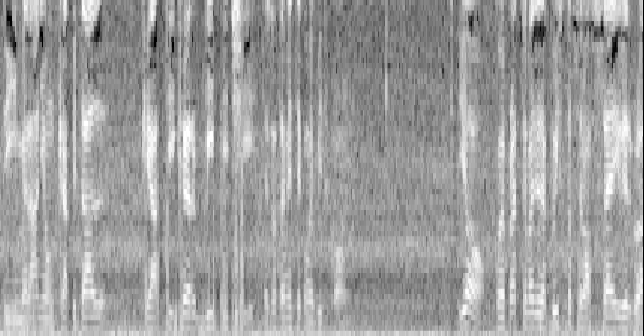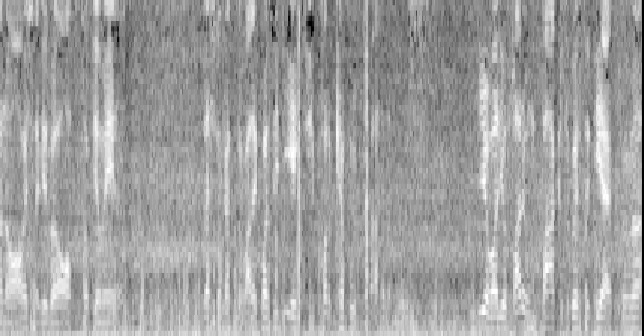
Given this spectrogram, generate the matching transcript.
di Melanion Capital che ha ticker BTC, esattamente come Bitcoin. Io come prezzo medio d'acquisto ce l'ho a 6,9, 6,8 più o meno. Adesso cazzo vale quasi 10, porca puttana io voglio fare un su questo ETF, ma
